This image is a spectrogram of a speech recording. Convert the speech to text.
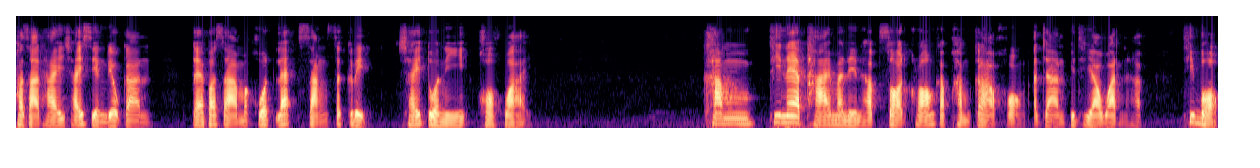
ภาษาไทยใช้เสียงเดียวกัน แต่ภาษามคตและสังสกฤตใช้ตัวนี้คอควาย คำที่แนบท้ายมาเนี่ยนครับสอดคล้องกับคำกล่าวของอาจารย์พิทยาวัฒน์นะครับ ที่บอก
